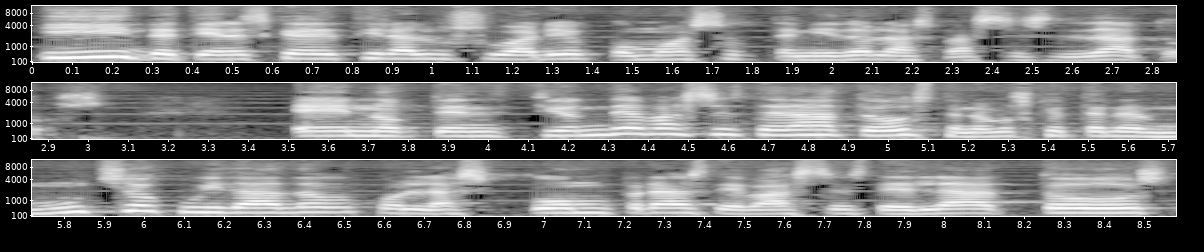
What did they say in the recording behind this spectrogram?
Y le tienes que decir al usuario cómo has obtenido las bases de datos. En obtención de bases de datos tenemos que tener mucho cuidado con las compras de bases de datos,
